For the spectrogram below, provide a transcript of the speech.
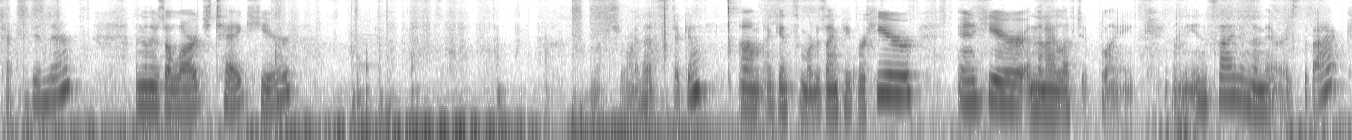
tucked it in there. And then there's a large tag here. I'm not sure why that's sticking. Um, again, some more design paper here and here, and then I left it blank on the inside, and then there is the back.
